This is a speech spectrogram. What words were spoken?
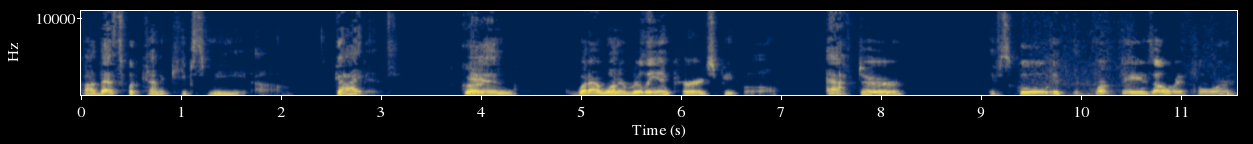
Uh, that's what kind of keeps me um, guided. Good. And what I want to really encourage people after, if school, if the work day is over at four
